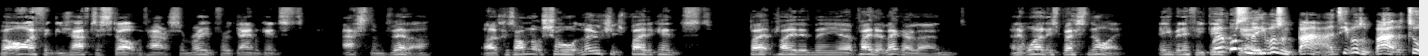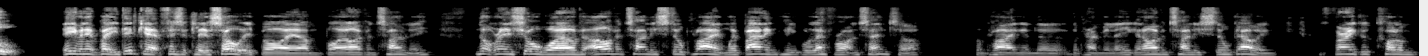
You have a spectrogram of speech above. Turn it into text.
But I think you have to start with Harrison Reed for a game against Aston Villa, because I'm not sure Lukic played against play, played in the uh, played at Legoland, and it weren't his best night. Even if he Well, did it wasn't. get He wasn't bad. He wasn't bad at all. even if, but he did get physically assaulted by um by Ivan Toney. Not really sure why Ivan, Ivan Toney's still playing. We're banning people left, right, and centre from playing in the, the Premier League, and Ivan Toney's still going. Very good column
